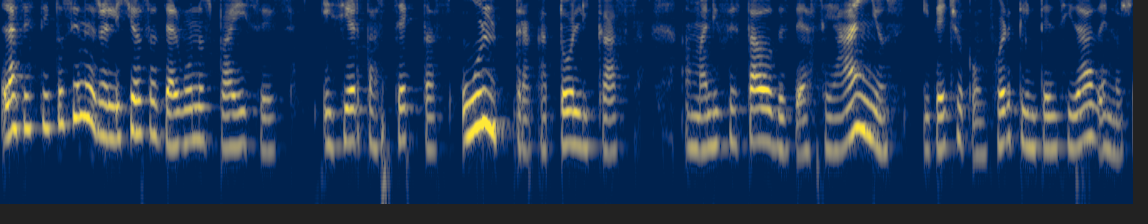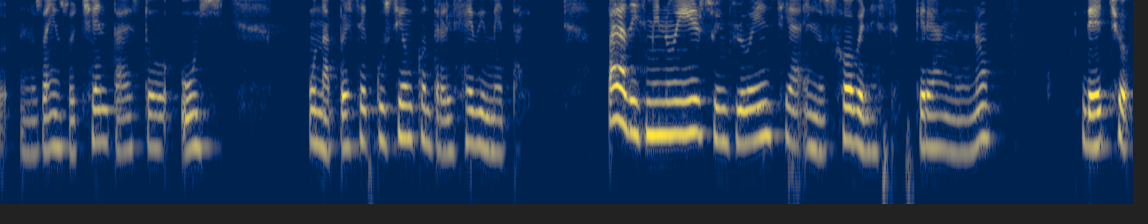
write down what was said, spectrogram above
las instituciones religiosas de algunos países y ciertas sectas ultracatólicas han manifestado desde hace años y de hecho con fuerte intensidad en los, en los años 80 esto, uy, una persecución contra el heavy metal para disminuir su influencia en los jóvenes, créanme o no. De hecho,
